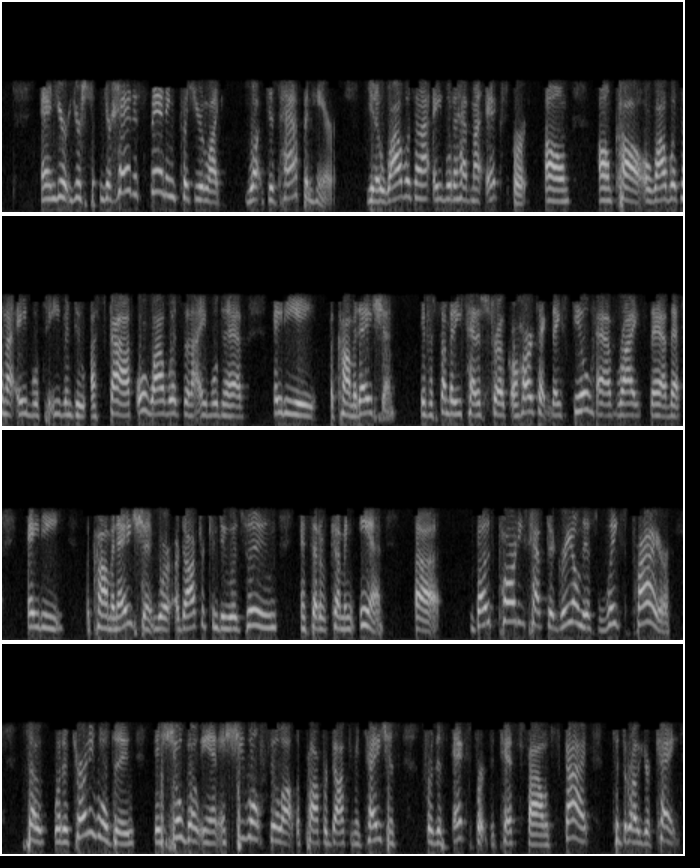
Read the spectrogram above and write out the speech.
and your your your head is spinning because you're like, what just happened here? You know, why wasn't I able to have my expert on on call, or why wasn't I able to even do a Skype, or why wasn't I able to have ADA accommodation? If somebody's had a stroke or heart attack, they still have rights to have that AD accommodation where a doctor can do a Zoom instead of coming in. Uh, both parties have to agree on this weeks prior. So what attorney will do is she'll go in and she won't fill out the proper documentations for this expert to testify on Skype to throw your case.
